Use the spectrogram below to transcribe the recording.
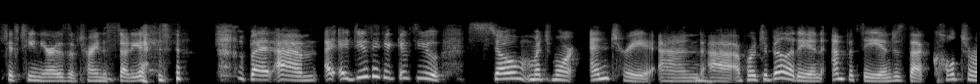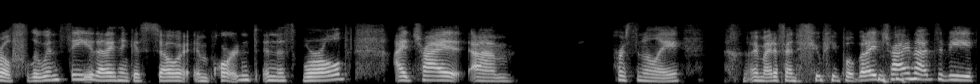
15 years of trying to study it. but um, I, I, do think it gives you so much more entry and mm. uh, approachability and empathy and just that cultural fluency that I think is so important in this world. I try um, personally I might offend a few people, but I try not to be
